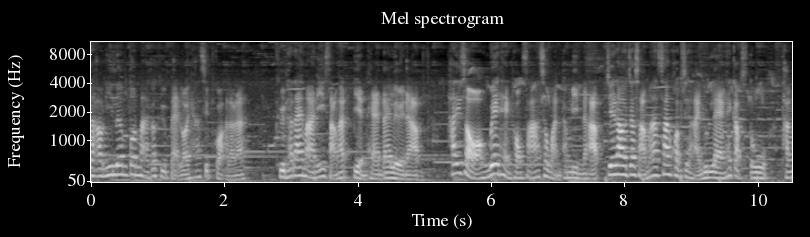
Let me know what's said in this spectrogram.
ราวนี่เริ่มต้นมาก็คือ 850 กว่าแล้วนะ คือถ้าได้มานี่สามารถเปลี่ยนแทนได้เลยนะครับท่าที่ 2 เวทแห่งท้องฟ้าสวรรค์ทมินนะครับ เจราวจะสามารถสร้างความเสียหายรุนแรงให้กับศัตรูทั้ง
